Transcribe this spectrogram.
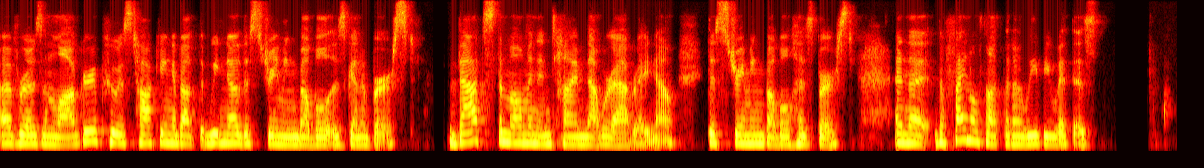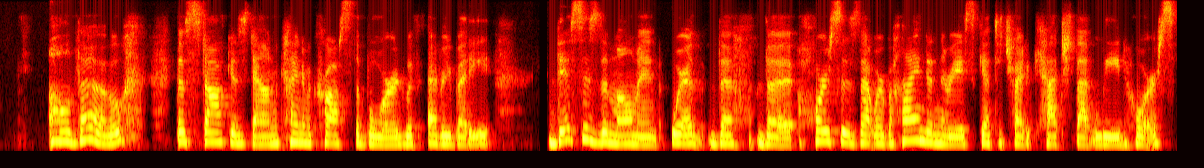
of Rosen Law Group, who is talking about that we know the streaming bubble is going to burst. That's the moment in time that we're at right now. The streaming bubble has burst. And the, the final thought that I'll leave you with is although the stock is down kind of across the board with everybody, this is the moment where the the horses that were behind in the race get to try to catch that lead horse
